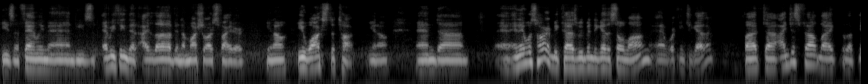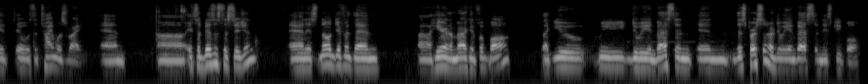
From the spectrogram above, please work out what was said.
He's a family man. He's everything that I love in a martial arts fighter. You know, he walks the talk. You know, and um, and, and it was hard because we've been together so long and working together. But uh, I just felt like, look, it, it was the time was right, and uh, it's a business decision, and it's no different than uh, here in American football. Like you we do we invest in in this person or do we invest in these people?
